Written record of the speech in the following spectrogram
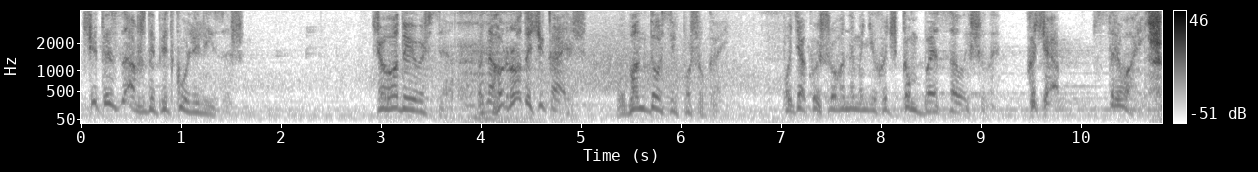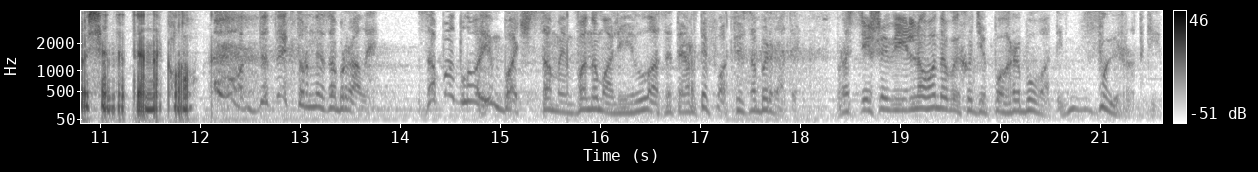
чи ти завжди під кулі лізеш? Чого дивишся? Винагороди чекаєш? У бандосів пошукай. Подякуй, що вони мені хоч комбез залишили. Хоча стривай. Щось я не те наклав. От детектор не забрали. Западло їм, бач, самим в аномалії лазити, артефакти забирати. Простіше вільного на виході пограбувати. Виродки.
